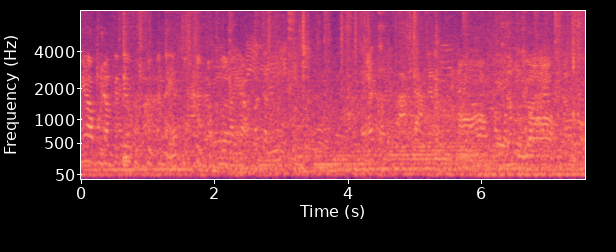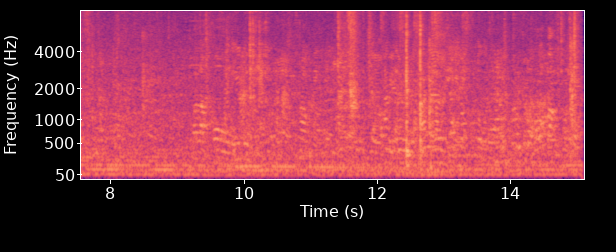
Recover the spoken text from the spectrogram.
ไม่ เอาพยายามเปรี้ยวๆสุดๆอันไหนสุดๆคืออะไรอะก็จะนี่แต่ถ้าเกิดเป็นร้านดังเนี่ยอ๋อเอาแล้วหมูยอปลาโคนี่อันเนี้ยขนาดชอบไม่เห็นถ้าเกิดเป็นร้านเราเอะบางคนเนี่ย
